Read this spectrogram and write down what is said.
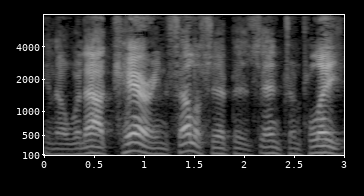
You know, without caring, fellowship is incomplete.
